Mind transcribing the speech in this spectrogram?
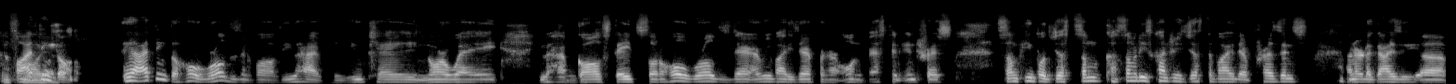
Oh, I think so yeah, I think the whole world is involved. You have the UK, Norway, you have Gulf states, so the whole world is there. Everybody's there for their own vested interests. Some people just some some of these countries justify their presence under the guise of uh,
